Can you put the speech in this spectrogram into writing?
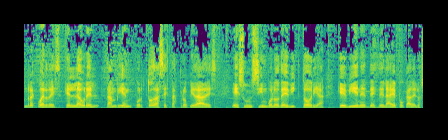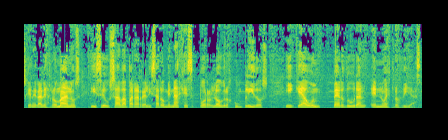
recuerdes que el laurel también por todas estas propiedades es un símbolo de victoria que viene desde la época de los generales romanos y se usaba para realizar homenajes por logros cumplidos y que aún perduran en nuestros días.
